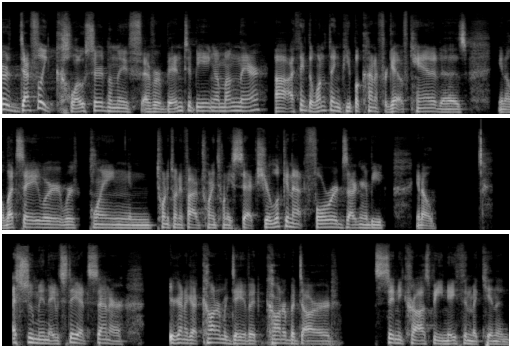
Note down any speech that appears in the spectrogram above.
They're definitely closer than they've ever been to being among there. Uh, I think the one thing people kind of forget of Canada is, you know, let's say we're we're playing in 2025, 2026. You're looking at forwards that are going to be, you know, assuming they would stay at center. You're going to get Connor McDavid, Connor Bedard, Sidney Crosby, Nathan MacKinnon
